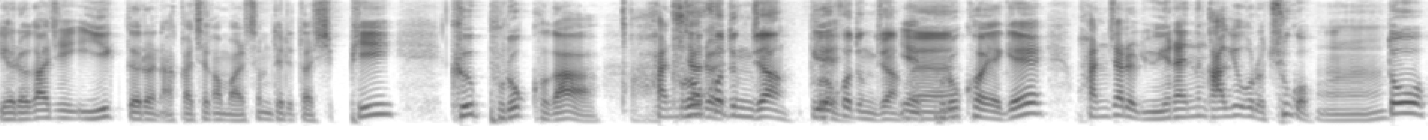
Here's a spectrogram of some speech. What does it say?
여러 가지 이익들은 아까 제가 말씀드렸다시피 그 브로커가 환자를 아, 브로커 등장. 브로커 등장. 예, 네. 브로커에게 환자를 유인하는 가격으로 주고 음. 또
